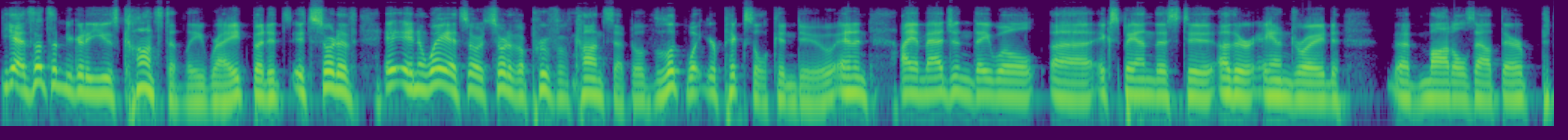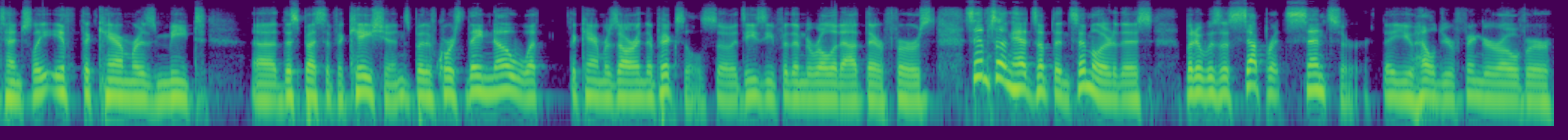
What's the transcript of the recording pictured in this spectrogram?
Yeah, it's not something you're going to use constantly, right? But it's it's sort of in a way it's sort of a proof of concept of look what your Pixel can do, and I imagine they will uh, expand this to other Android uh, models out there potentially if the cameras meet uh, the specifications, but of course they know what the cameras are in their pixels, so it's easy for them to roll it out there first. Samsung had something similar to this, but it was a separate sensor that you held your finger over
